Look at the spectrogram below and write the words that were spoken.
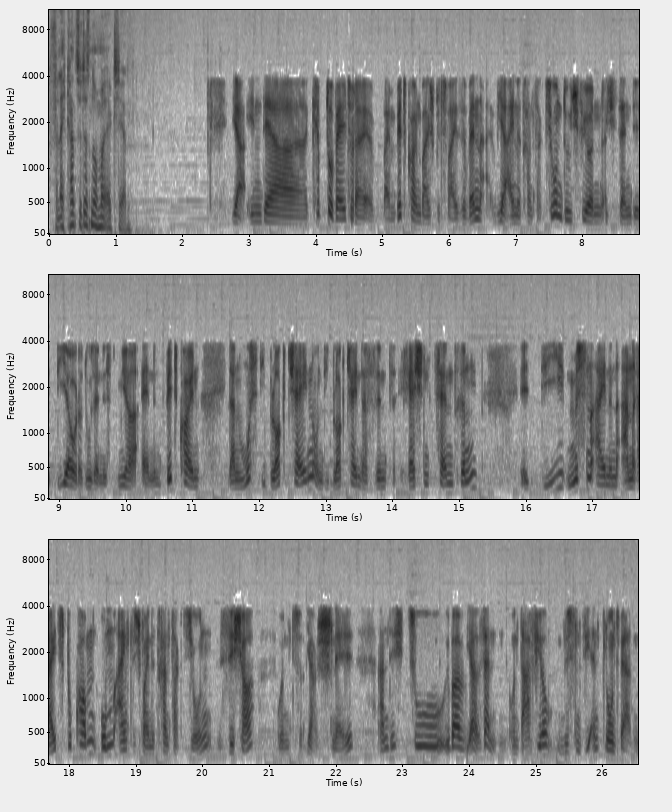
Vielleicht kannst du das nochmal erklären. Ja, in der Kryptowelt oder beim Bitcoin beispielsweise, wenn wir eine Transaktion durchführen, ich sende dir oder du sendest mir einen Bitcoin, dann muss die Blockchain und die Blockchain, das sind Rechenzentren, die müssen einen Anreiz bekommen, um eigentlich meine Transaktion sicher und ja, schnell an dich zu übersenden. Ja, und dafür müssen sie entlohnt werden.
